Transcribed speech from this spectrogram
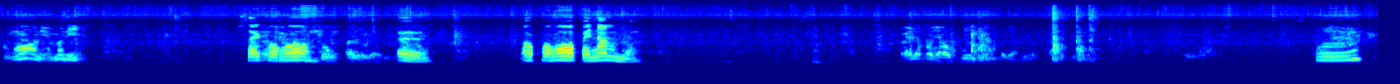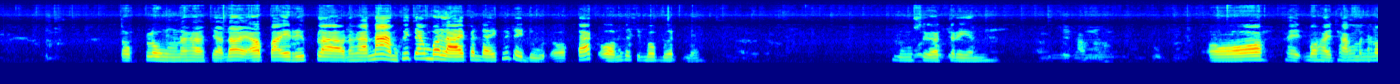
ของงอเนี่ยมันนี่ใส่ของอตรงไปเลยเออ เอาของอไปนำเหรอไปแล้วก็ยาวขึ้นนะก็ยาวขึ้น อืม ตกลงนะคะ จะได้เอาไปหรือเปล่านะคะ น้ำคือจังบ่หลายปานใดคือได้ดูดออกตักออมก็สิบ่เบิดเลยลุงเสือเตรียมไปทางนั้นอ๋อ ให้บ่ให้ถังมันล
